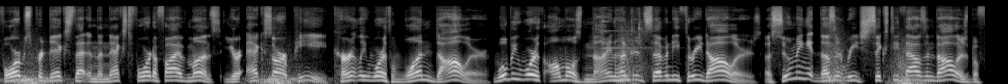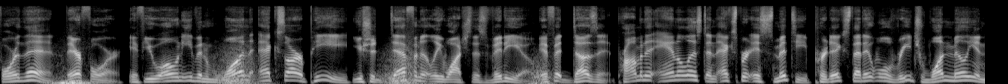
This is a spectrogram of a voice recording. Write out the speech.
Forbes predicts that in the next 4 to 5 months, your XRP, currently worth $1, will be worth almost $973, assuming it doesn't reach $60,000 before then. Therefore, if you own even one XRP, you should definitely watch this video. If it doesn't, prominent analyst and expert Ismiti predicts that it will reach $1 million,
